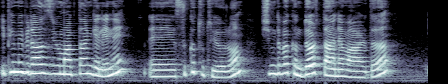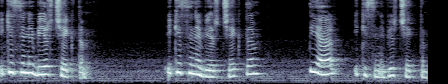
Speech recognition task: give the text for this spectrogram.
İpimi biraz yumaktan geleni e, sıkı tutuyorum. Şimdi bakın 4 tane vardı. İkisini bir çektim. İkisini bir çektim. Diğer ikisini bir çektim.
